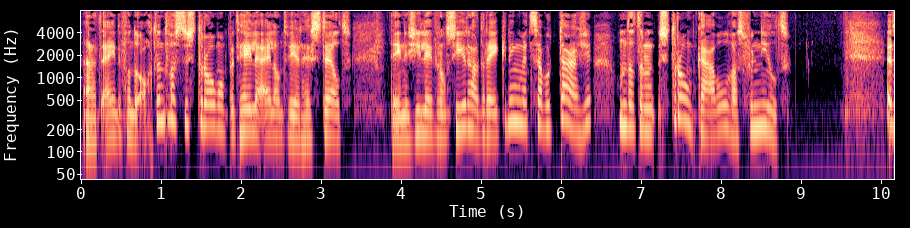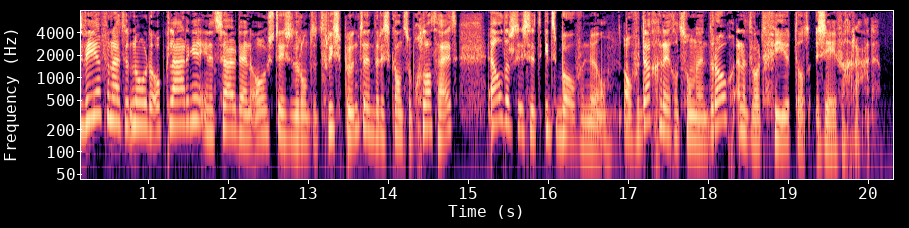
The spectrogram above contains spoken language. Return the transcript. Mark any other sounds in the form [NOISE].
Aan het einde van de ochtend was de stroom op het hele eiland weer hersteld. De energieleverancier houdt rekening met sabotage omdat er een stroomkabel was vernield. Het weer vanuit het noorden opklaringen. In het zuiden en oosten is het rond het vriespunt en er is kans op gladheid. Elders is het iets boven nul. Overdag geregeld zon en droog en het wordt 4 tot 7 graden.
